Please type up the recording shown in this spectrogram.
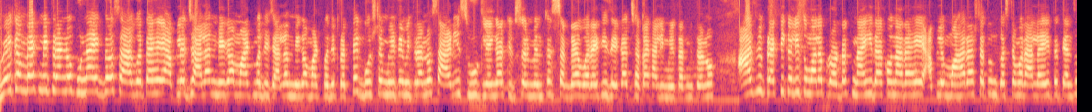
वेलकम बॅक मित्रांनो पुन्हा एकदा स्वागत आहे आपल्या जालान मेगा मार्टमध्ये. जालान मेगा मार्टमध्ये प्रत्येक गोष्ट मिळते मित्रांनो. साडी सूट लेंगा किडसर मेन्सर सगळ्या व्हरायटीज एकाच छताखाली मिळतात मित्रांनो. आज मी प्रॅक्टिकली तुम्हाला प्रॉडक्ट नाही दाखवणार आहे. आपल्या महाराष्ट्रातून कस्टमर आला आहे तर त्यांचं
